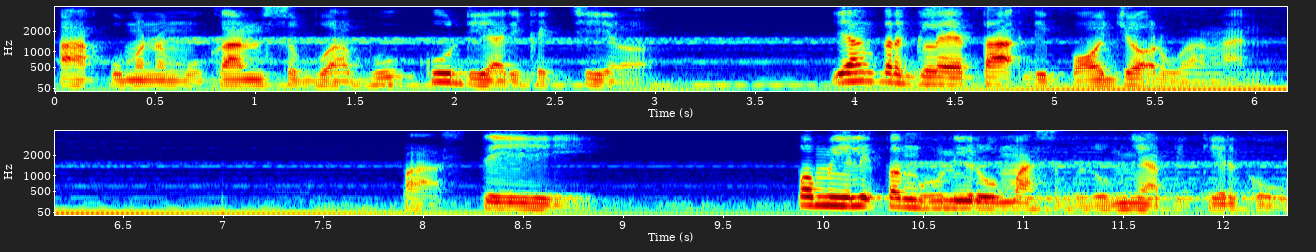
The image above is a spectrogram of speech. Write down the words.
aku menemukan sebuah buku diari kecil yang tergeletak di pojok ruangan. Pasti pemilik penghuni rumah sebelumnya, pikirku.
